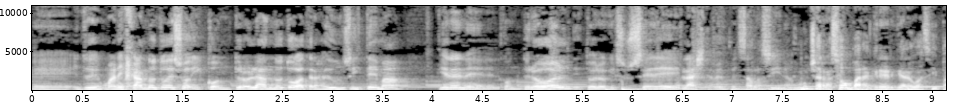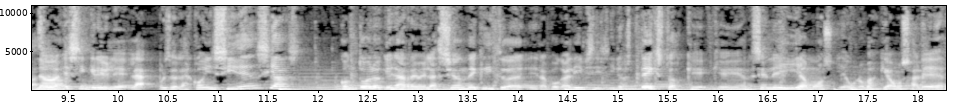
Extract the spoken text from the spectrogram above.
Eh, entonces, manejando todo eso y controlando todo a través de un sistema, tienen el control de todo lo que sucede. Flash, también pensarlo así, ¿no? Hay mucha razón para creer que algo así pasa. No, ¿no? es increíble. La- por eso, las coincidencias con todo lo que es la revelación de Cristo, el Apocalipsis y los textos que, que recién leíamos y alguno más que vamos a leer,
